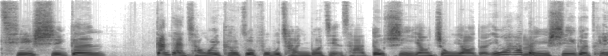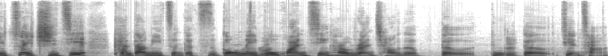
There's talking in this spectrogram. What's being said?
其实跟肝胆肠胃科做腹部超音波检查都是一样重要的，因为它等于是一个可以最直接看到你整个子宫内部卵环境还有卵巢的的部的检查。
